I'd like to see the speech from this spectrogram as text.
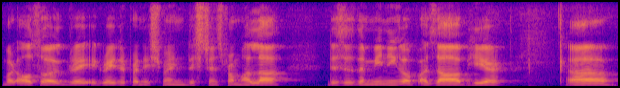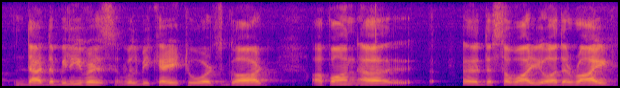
but also a, great, a greater punishment, distance from Allah. This is the meaning of azab here, uh, that the believers will be carried towards God upon uh, uh, the sawari or the ride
